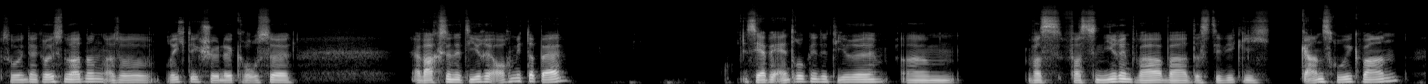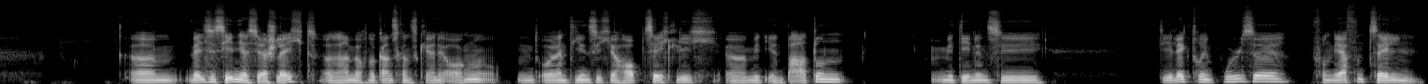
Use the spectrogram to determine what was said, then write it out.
so in der Größenordnung. Also richtig schöne, große, erwachsene Tiere auch mit dabei. Sehr beeindruckende Tiere. Ähm, was faszinierend war, war, dass die wirklich ganz ruhig waren. Ähm, weil sie sehen ja sehr schlecht, also haben ja auch nur ganz, ganz kleine Augen und orientieren sich ja hauptsächlich äh, mit ihren Barteln mit denen sie die Elektroimpulse von Nervenzellen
